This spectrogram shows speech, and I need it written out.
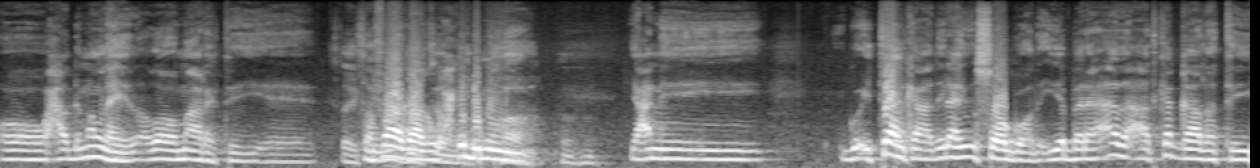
Oo waxaad dhiman lahayd adoo maaragtay eh, safaagaaga wax ka dhiman Ah, yihiin. yacni go-itaanka aad ilaahay u soo go'day iyo baraa'ada aad ka qaadatay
